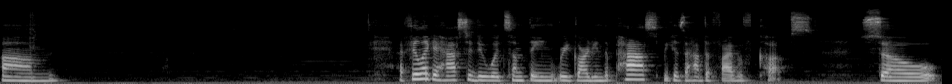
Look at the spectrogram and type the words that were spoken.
Um, I feel like it has to do with something regarding the past because I have the Five of Cups. So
